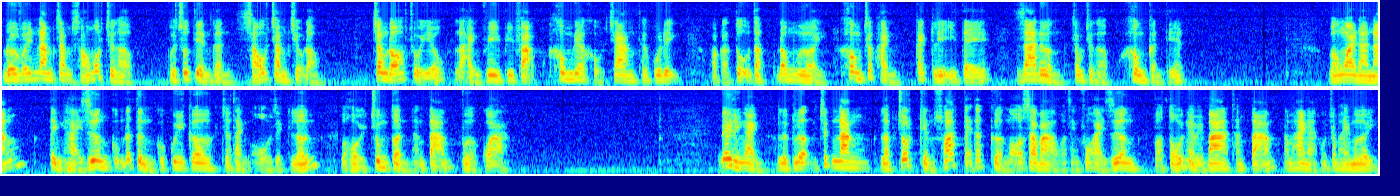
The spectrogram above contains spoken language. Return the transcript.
đối với 561 trường hợp với số tiền gần 600 triệu đồng. Trong đó chủ yếu là hành vi vi phạm không đeo khẩu trang theo quy định hoặc là tụ tập đông người, không chấp hành cách ly y tế, ra đường trong trường hợp không cần thiết. Và ngoài Đà Nẵng, tỉnh Hải Dương cũng đã từng có nguy cơ trở thành ổ dịch lớn vào hồi trung tuần tháng 8 vừa qua. Đây là hình ảnh lực lượng chức năng lập chốt kiểm soát tại các cửa ngõ ra vào của thành phố Hải Dương vào tối ngày 13 tháng 8 năm 2020.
